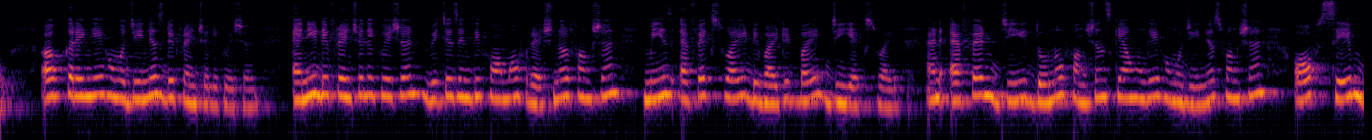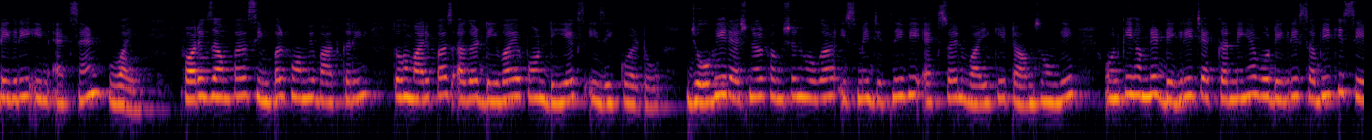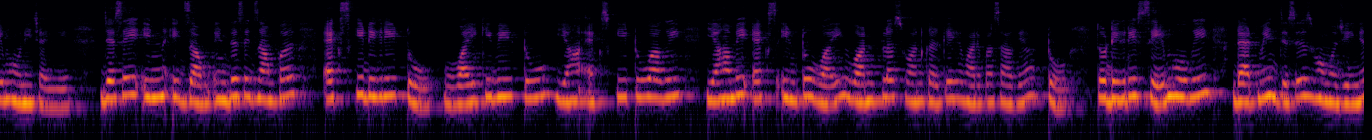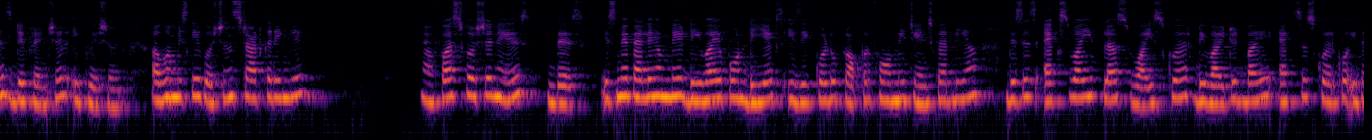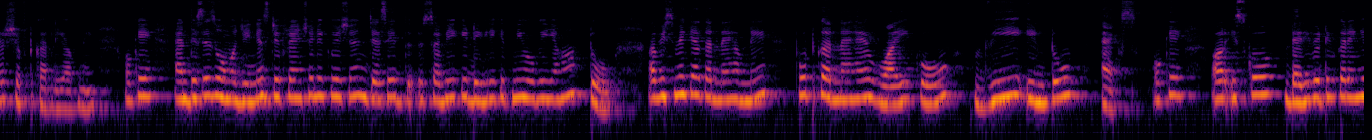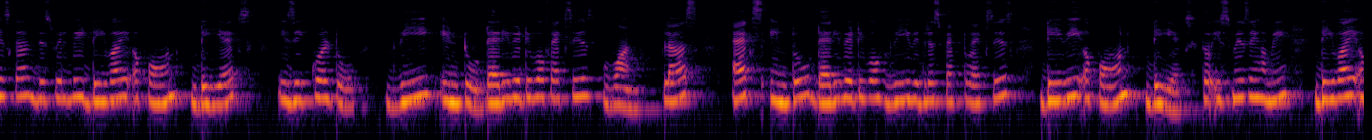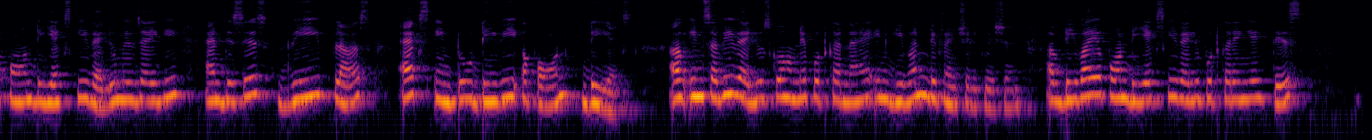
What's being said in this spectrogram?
अब करेंगे homogeneous differential equation any differential equation which is in the form of rational function means F X Y divided by G X Y and F and G दोनों functions क्या होंगे? Homogeneous function of same degree in X and Y for example simple form में बात करें तो हमारे पास अगर D Y upon D X is equal to जो भी रैशनल फ़ंक्शन होगा, इसमें जितनी भी एक्स एंड वाई की टर्म्स होंगे, उनकी हमने डिग्री चेक करनी है, वो डिग्री सभी की सेम होनी चाहिए. जैसे in exam in this example X की डिग्री टू वाई की भी टू, यहाँ एक्स की टू आ गई, यहाँ भी X into Y one plus one करके हमारे पास आ गया टू। तो डिग्री सेम हो गई that mean this is homogeneous differential equation अब हम इसके क्वेश्चन स्टार्ट करेंगे। फ़र्स्ट क्वेश्चन इज़ दिस इसमें पहले हमने D Y upon D X is equal to proper form में चेंज कर लिया। This is X Y plus Y square divided by X square को इधर शिफ्ट कर लिया आपने। Okay and this is homogeneous differential equation जैसे सभी की डिग्री कितनी होगी यहाँ? टू अब इसमें क्या करना है हमने? पुट करना है वाई को v इंटू एक्स ओके और इसको डेरिवेटिव करेंगे इसका। This will be D Y upon D X is equal to v into derivative of x is 1 plus x into derivative of v with respect to x is dv upon dx. तो इसमें से हमें dy upon dx की value मिल जाएगी and this is v plus x into dv upon dx. अब इन सभी values को हमने पुट करना है इन गिवन डिफरेंशियल इक्वेशन अब dy अपॉन dx की वैल्यू पुट करेंगे this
